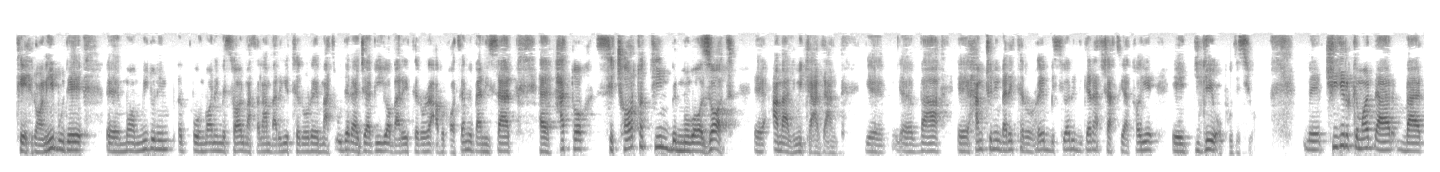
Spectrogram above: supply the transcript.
تهرانی بوده. ما می‌دونیم به عنوان مثال مثلا برای ترور مسعود رجبی یا برای ترور ابوالقاسم بنی حتی سه چهار تا تیم به موازات عمل می‌کردند. و همچنین برای ترورهای بسیاری دیگر از شخصیت های دیگه اپوزیسیون. چیزی رو که ما در و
